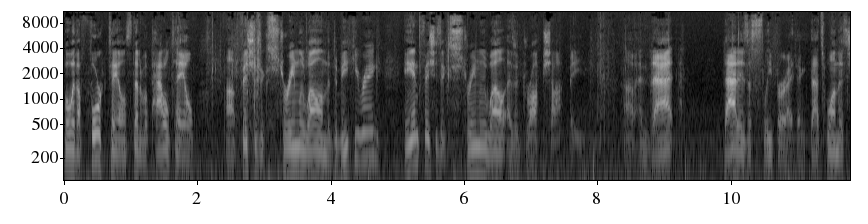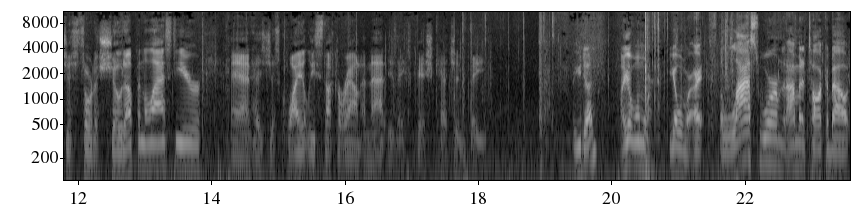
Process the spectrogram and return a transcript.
but with a fork tail instead of a paddle tail. Uh, fishes extremely well on the Damiki rig and fishes extremely well as a drop shot bait. Uh, and that that is a sleeper, I think. That's one that's just sort of showed up in the last year and has just quietly stuck around, and that is a fish catching bait. Are you done? I got one more. You got one more. All right. The last worm that I'm going to talk about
